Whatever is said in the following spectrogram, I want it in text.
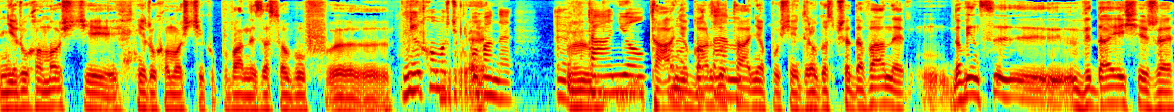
nieruchomości, nieruchomości kupowane zasobów. Nieruchomości kupowane sprzedawane tanio. Tanio, bardzo potem... tanio, później drogo sprzedawane. No więc yy, wydaje się, że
